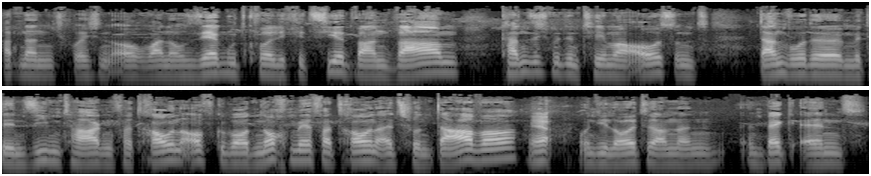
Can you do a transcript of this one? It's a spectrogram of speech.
hatten dann entsprechend auch, waren auch sehr gut qualifiziert, waren warm, kannten sich mit dem Thema aus und dann wurde mit den sieben Tagen Vertrauen aufgebaut, noch mehr Vertrauen als schon da war. Ja. Und die Leute haben dann im Backend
